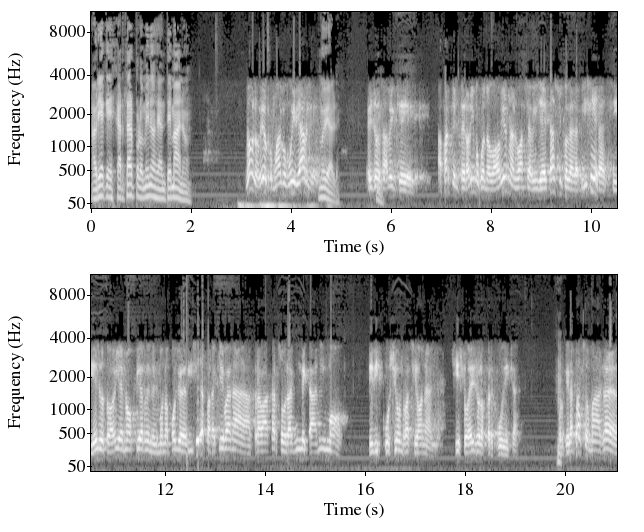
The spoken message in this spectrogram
habría que descartar por lo menos de antemano. No, lo veo como algo muy viable. Muy viable. Ellos saben que, aparte el terrorismo cuando gobierna lo hace a billetazo y con la lapicera. Si ellos todavía no pierden el monopolio de la lapicera, ¿para qué van a trabajar sobre algún mecanismo de discusión racional? Si eso a ellos los perjudica. Porque la paso más allá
